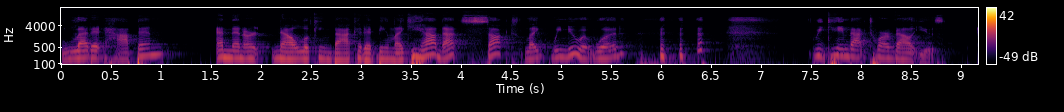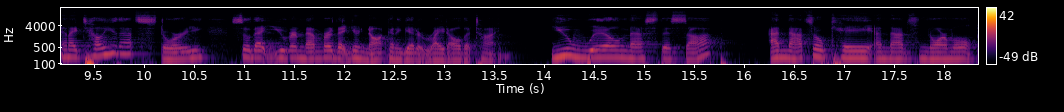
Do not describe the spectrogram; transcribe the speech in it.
let it happen, and then are now looking back at it being like, yeah, that sucked like we knew it would. we came back to our values. And I tell you that story so that you remember that you're not going to get it right all the time. You will mess this up, and that's okay and that's normal.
